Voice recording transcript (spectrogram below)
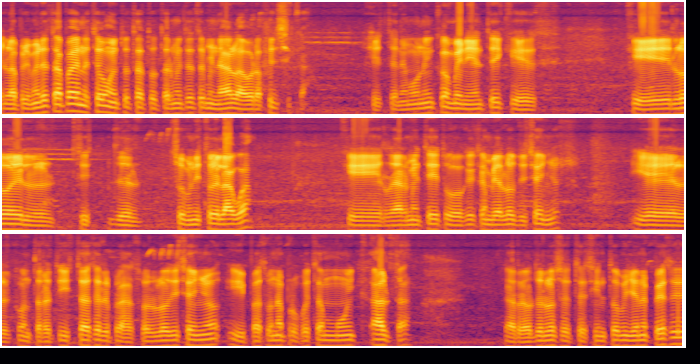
En la primera etapa en este momento está totalmente terminada la obra física. Y tenemos un inconveniente que es, que es lo del, del suministro del agua, que realmente tuvo que cambiar los diseños y el contratista se le pasó los diseños y pasó una propuesta muy alta alrededor de los 700 millones de pesos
